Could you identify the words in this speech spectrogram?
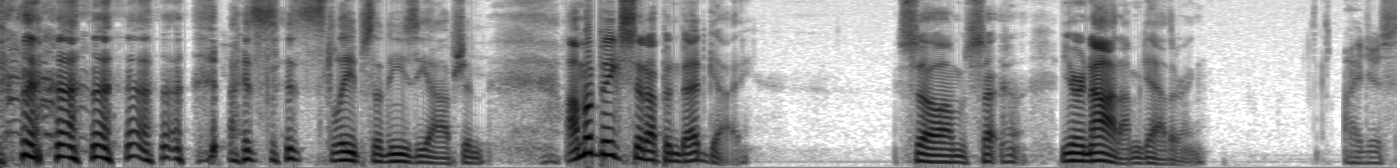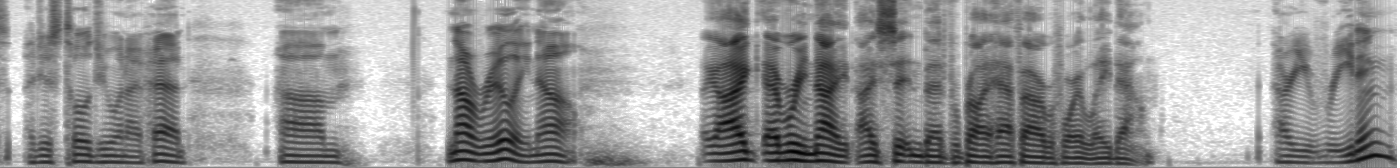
Sleep's an easy option. I'm a big sit up in bed guy. So I'm you're not, I'm gathering. I just I just told you when I've had. Um, not really. No. Like I every night I sit in bed for probably a half hour before I lay down. Are you reading?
